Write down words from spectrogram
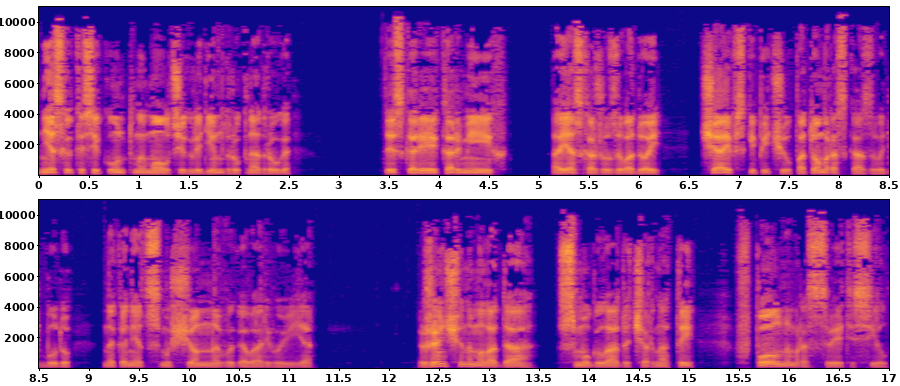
Несколько секунд мы молча глядим друг на друга — ты скорее корми их, а я схожу за водой, чай вскипячу, потом рассказывать буду. Наконец смущенно выговариваю я. Женщина молода, смугла до черноты, в полном расцвете сил.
